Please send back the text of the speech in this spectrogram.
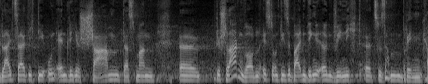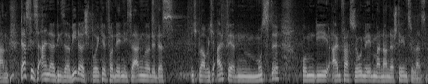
gleichzeitig die unendliche Scham, dass man äh, geschlagen worden ist und diese beiden Dinge irgendwie nicht äh, zusammenbringen kann. Das ist einer dieser Widersprüche, von denen ich sagen würde, dass ich, glaube ich, alt werden musste, um die einfach so nebeneinander stehen zu lassen.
